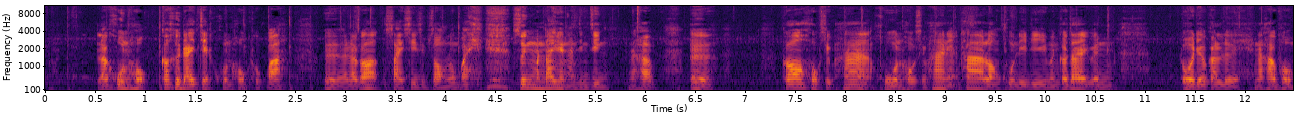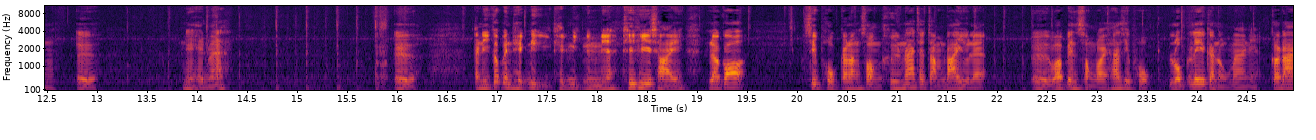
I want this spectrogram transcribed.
1แล้วคูณ 6 ก็คือได้7คูณ6ถูกปะเออแล้วก็ใส่ 42 ลงไป ซึ่งมันได้อย่างนั้นจริง ๆนะครับ เออก็ 65คูณ65เนี่ยถ้าลองคูณดีๆ มันก็จะได้เป็นตัวเดียวกันเลยนะครับผม เออเนี่ยเห็นไหมเออ อันนี้ก็เป็นเทคนิคอีกเทคนิคหนึ่งเนี่ยที่พี่ใช้แล้วก็ 16กำลังสองคือน่าจะจำได้อยู่แล้วเออว่าเป็น 256 ลบเลขกันออกมาเนี่ยก็ได้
